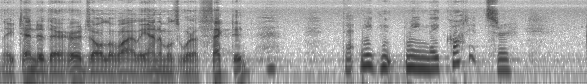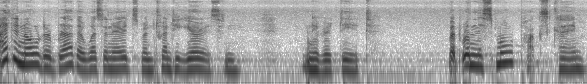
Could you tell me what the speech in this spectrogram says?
They tended their herds all the while the animals were affected. That needn't mean they caught it, sir. I had an older brother was an herdsman 20 years and never did. But when the smallpox came,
